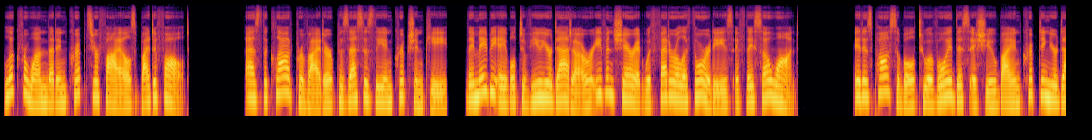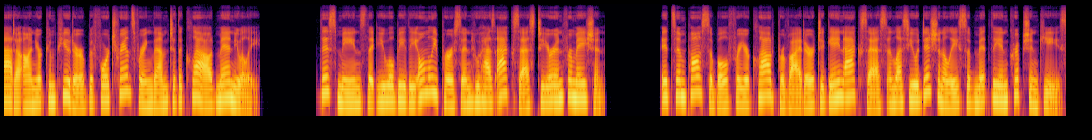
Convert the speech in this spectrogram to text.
Look for one that encrypts your files by default. As the cloud provider possesses the encryption key, they may be able to view your data or even share it with federal authorities if they so want. It is possible to avoid this issue by encrypting your data on your computer before transferring them to the cloud manually. This means that you will be the only person who has access to your information. It's impossible for your cloud provider to gain access unless you additionally submit the encryption keys.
